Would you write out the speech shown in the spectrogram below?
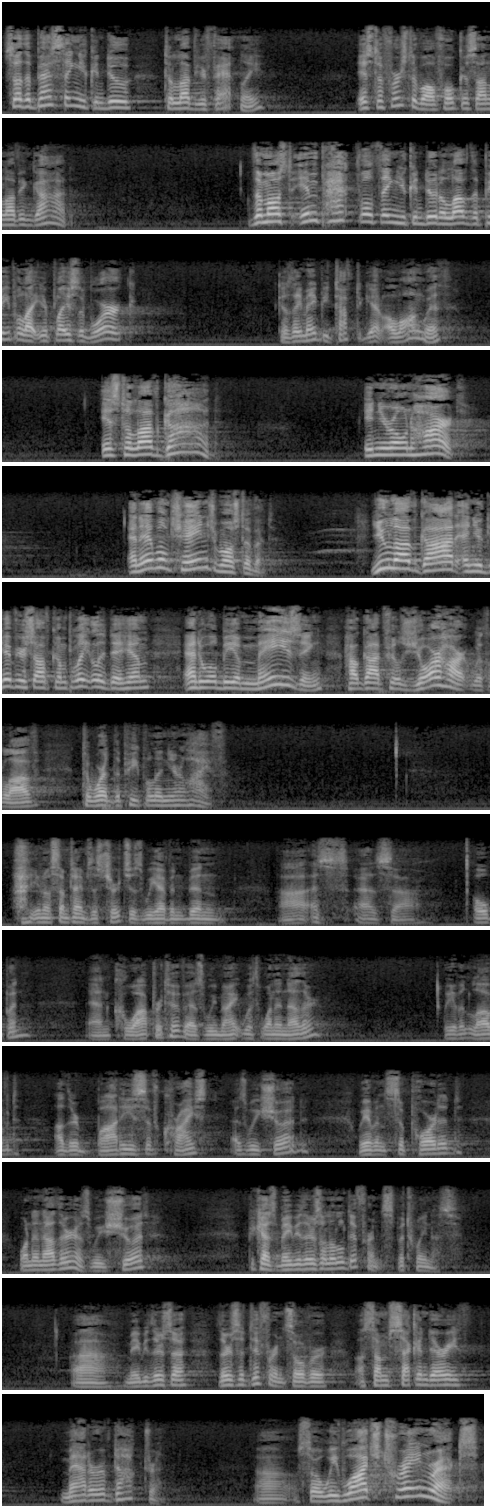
So the best thing you can do to love your family is to first of all focus on loving God. The most impactful thing you can do to love the people at your place of work, because they may be tough to get along with, is to love God in your own heart. And it will change most of it. You love God and you give yourself completely to Him, and it will be amazing how God fills your heart with love toward the people in your life. You know, sometimes as churches we haven't been uh, as, as uh, open and cooperative as we might with one another. We haven't loved other bodies of Christ as we should. We haven't supported one another as we should because maybe there's a little difference between us. Uh, maybe there's a, there's a difference over uh, some secondary matter of doctrine. Uh, so we've watched train wrecks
